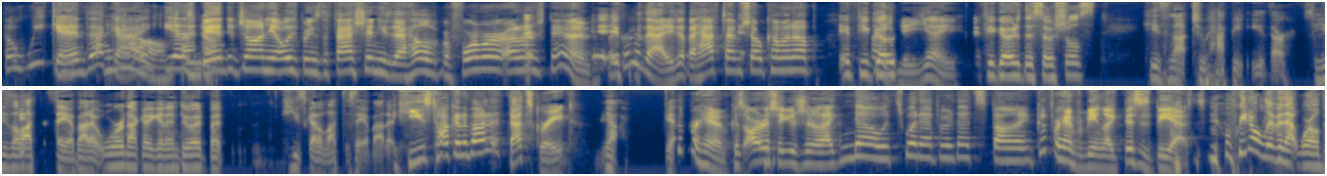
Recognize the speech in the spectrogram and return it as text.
the Weeknd, that I guy, know, he had his bandage on. He always brings the fashion. He's a hell of a performer. I don't understand. If, like, look at that. He's got the halftime show coming up. If you go, yay, if you go to the socials, he's not too happy either. So he's a lot to say about it. We're not going to get into it, but he's got a lot to say about it. He's talking about it. That's great. Yeah. Yeah. Good for him. Because artists are usually like, no, it's whatever. That's fine. Good for him for being like, this is BS. no, we don't live in that world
